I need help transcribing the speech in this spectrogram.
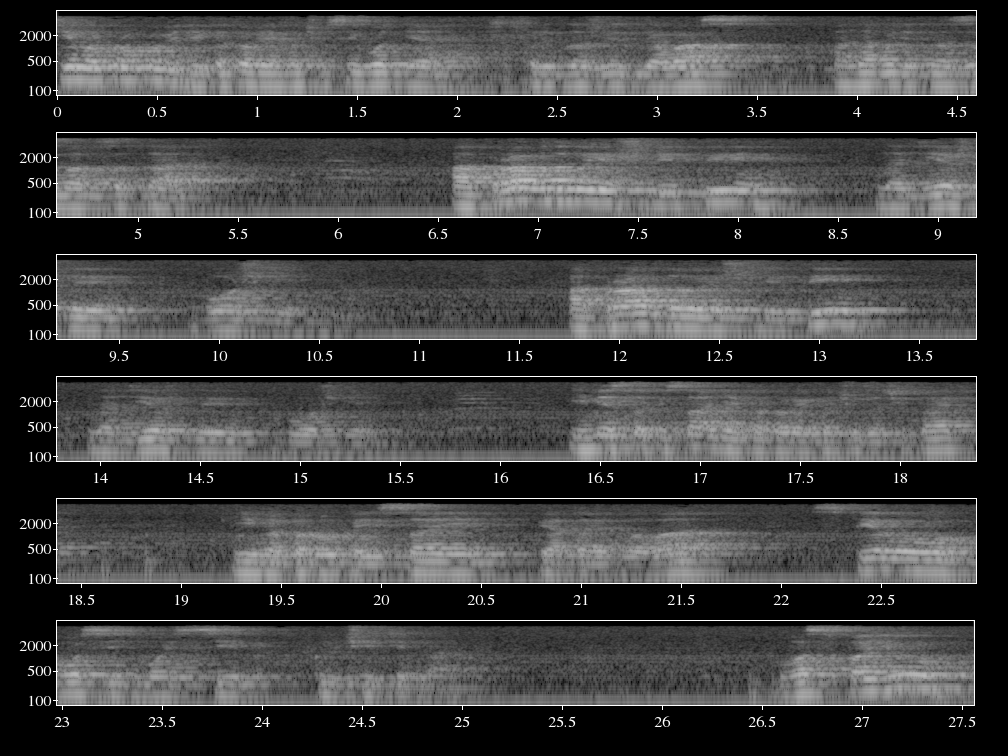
Тема проповеди, которую я хочу сегодня предложить для вас, она будет называться так. Оправдываешь ли ты надежды Божьи? Оправдываешь ли ты надежды Божьи? И место Писания, которое я хочу зачитать, книга пророка Исаии, 5 глава, с 1 по 7 стих включительно. «Воспою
